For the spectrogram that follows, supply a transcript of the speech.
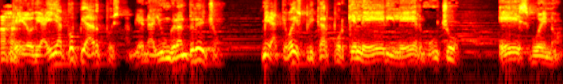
Ajá. pero de ahí a copiar, pues también hay un gran trecho. Mira, te voy a explicar por qué leer y leer mucho es bueno.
